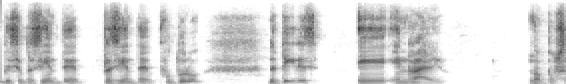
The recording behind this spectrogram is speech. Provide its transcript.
vicepresidente, presidente futuro de Tigres, eh, en radio. No, pues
